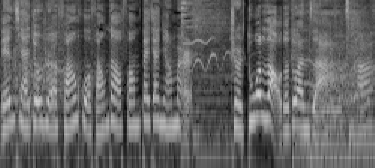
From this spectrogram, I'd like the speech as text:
连起来就是防火防盗防败家娘们儿，这是多老的段子啊啊！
